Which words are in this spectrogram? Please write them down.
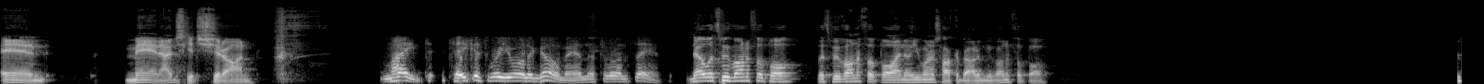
And man, I just get shit on. Mike, t- take us where you want to go, man. That's what I'm saying. No, let's move on to football. Let's move on to football. I know you want to talk about it. Move on to football.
